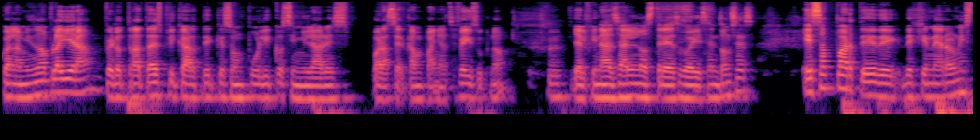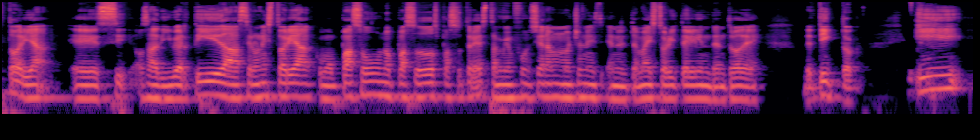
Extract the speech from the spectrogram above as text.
con la misma playera, pero trata de explicarte que son públicos similares para hacer campañas de Facebook, ¿no? Y al final salen los tres güeyes. Entonces, esa parte de, de generar una historia, eh, sí, o sea, divertida, hacer una historia como paso uno, paso dos, paso tres, también funciona mucho en el, tema de storytelling dentro de, de, TikTok. Y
